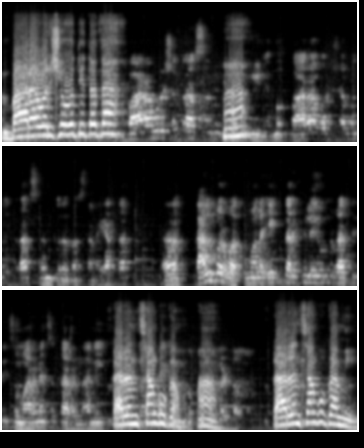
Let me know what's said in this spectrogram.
बारा वर्ष होती आता बारा वर्ष त्रास सहन केला. मग बारा वर्षामध्ये त्रास सहन करत असताना आता अ, काल परवा तुम्हाला एक तारखेला येऊन रात्रीचं मारण्याचं कारण आणि कारण सांगू का? हा. घडलं. कारण सांगू का मी?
